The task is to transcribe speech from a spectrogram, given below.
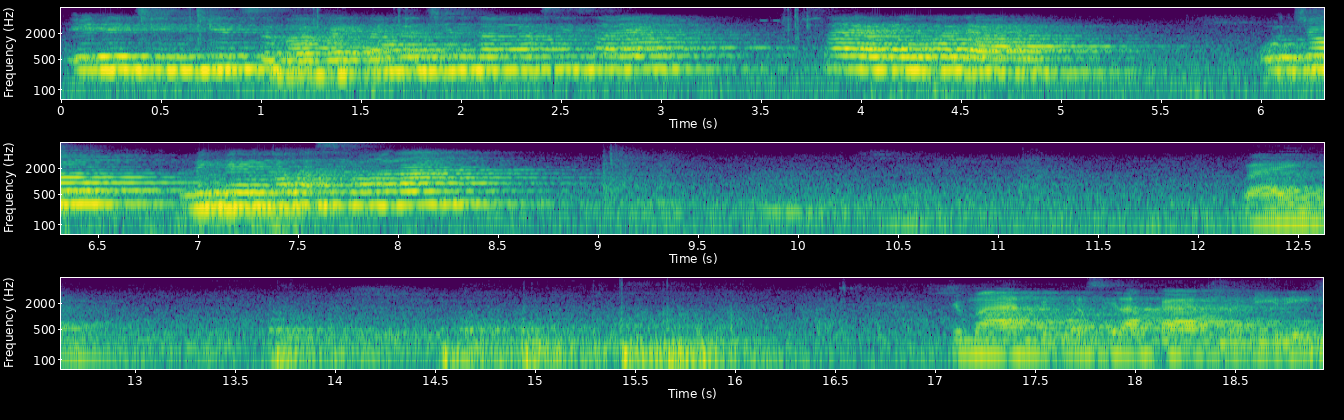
Ini cincin sebagai tanda cinta kasih sayang saya kepada Uco Liberto Hasiholan Baik. Jemaat dipersilahkan berdiri.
